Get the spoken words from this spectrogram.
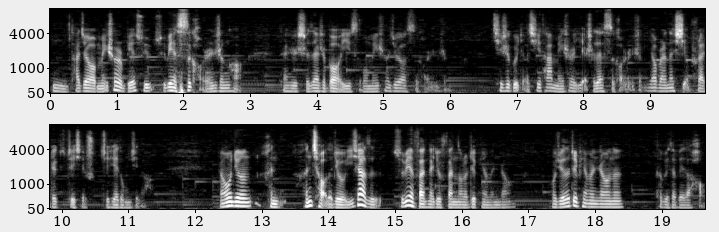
嗯，它叫“没事儿别随随便思考人生”哈。但是实在是不好意思，我没事儿就要思考人生。其实鬼脚七他没事儿也是在思考人生，要不然他写不出来这这些这些东西的。然后就很很巧的，就一下子随便翻开就翻到了这篇文章。我觉得这篇文章呢，特别特别的好。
